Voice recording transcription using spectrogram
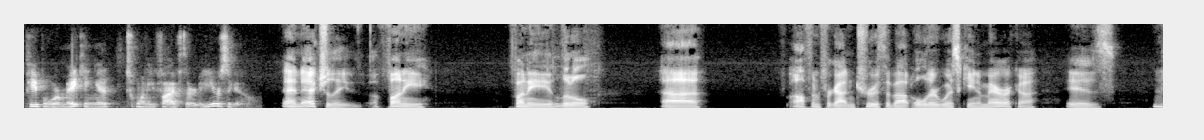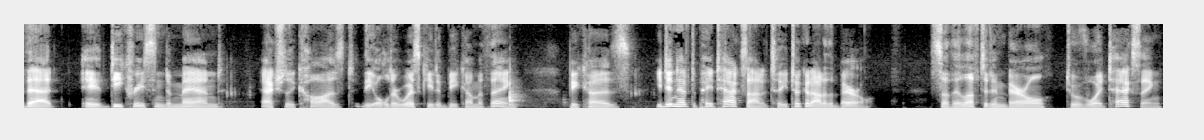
people were making it 25 30 years ago And actually, a funny, funny little, uh, often forgotten truth about older whiskey in America is that a decrease in demand actually caused the older whiskey to become a thing because you didn't have to pay tax on it till you took it out of the barrel. So they left it in barrel to avoid taxing,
